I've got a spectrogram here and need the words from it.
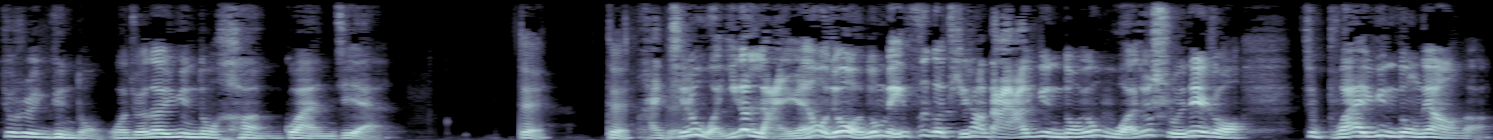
就是运动，我觉得运动很关键。对，对，嗨，其实我一个懒人，我觉得我就没资格提倡大家运动，因为我就属于那种就不爱运动那样的。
